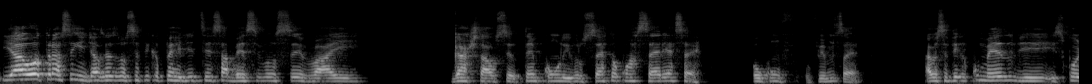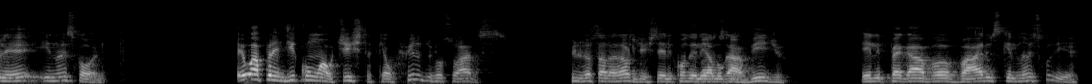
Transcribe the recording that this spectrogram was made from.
E a outra é a seguinte: às vezes você fica perdido sem saber se você vai gastar o seu tempo com o livro certo ou com a série certa, ou com o filme certo. Aí você fica com medo de escolher e não escolhe. Eu aprendi com um autista, que é o filho do Jô Soares. O filho do Jô Soares era Que- autista. Ele, quando ele ia alugar vídeo, ele pegava vários que ele não escolhia.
